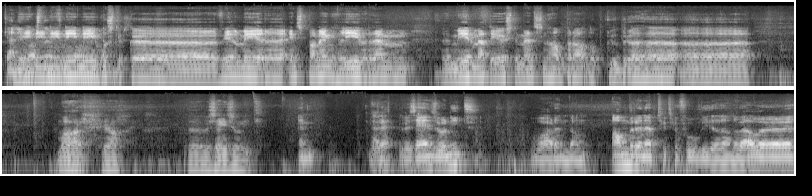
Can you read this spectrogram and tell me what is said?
Kenny nee, was nee, nee, nee, nee, moest ik uh, veel meer inspanning geleverd hebben, meer met de juiste mensen gaan praten op Club Brugge. maar ja, we zijn zo niet. En we zijn zo niet. Waren dan anderen, heb je het gevoel, die dat dan wel uh,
